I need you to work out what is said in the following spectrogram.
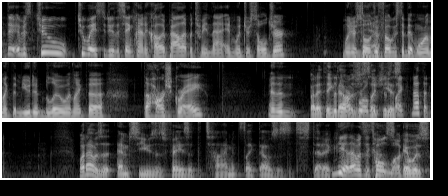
ba- it was two two ways to do the same kind of color palette between that and Winter Soldier. Winter Soldier Yeah. focused a bit more on like the muted blue and like the the harsh gray, and then But I think the that Dark was just World like was the just like nothing. What that was at MCU's phase at the time. It's like that was its aesthetic. Yeah, that was its whole look. It was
